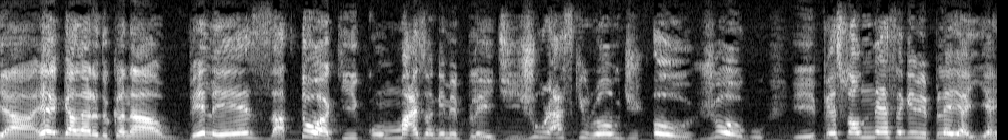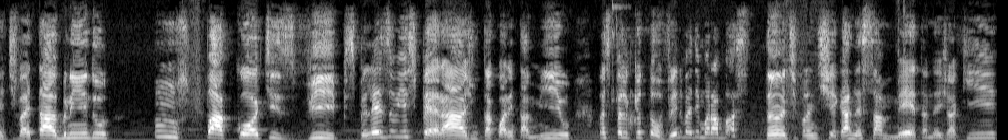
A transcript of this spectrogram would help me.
E aí galera do canal, beleza? Tô aqui com mais uma gameplay de Jurassic Road, o jogo E pessoal, nessa gameplay aí a gente vai estar tá abrindo uns pacotes VIPs, beleza? Eu ia esperar juntar 40 mil, mas pelo que eu tô vendo vai demorar bastante pra gente chegar nessa meta, né? Já que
